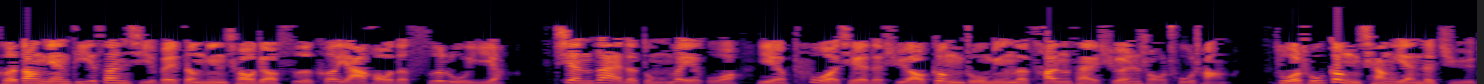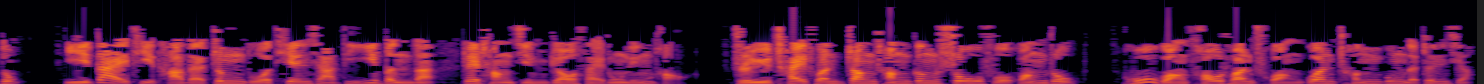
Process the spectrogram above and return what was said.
和当年狄三喜被邓明敲掉四颗牙后的思路一样，现在的董卫国也迫切的需要更著名的参赛选手出场，做出更抢眼的举动，以代替他在争夺天下第一笨蛋这场锦标赛中领跑。至于拆穿张长庚、收复黄州、湖广曹船闯关成功的真相，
